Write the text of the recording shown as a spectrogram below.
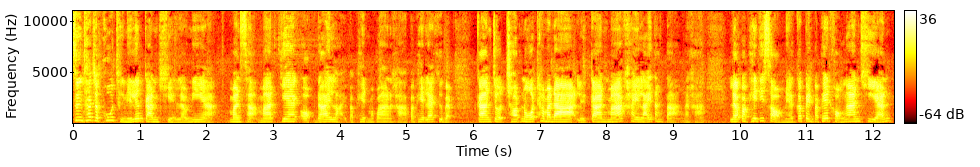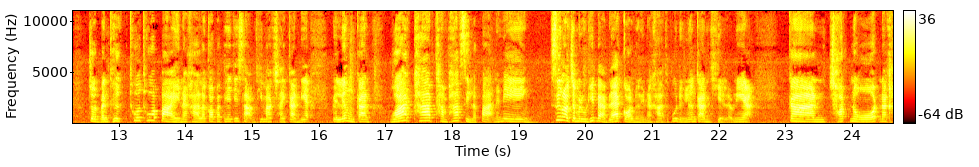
ซึ่งถ้าจะพูดถึงในเรื่องการเขียนแล้วเนี่ย มันสามารถแยกออกได้หลายประเภทมากๆนะคะ ประเภทแรกคือแบบการจดช็อตโน้ตธรรมดา หรือการมาร์คไฮไลท์ต่างๆนะคะ แล้วประเภทที่2เนี่ยก็เป็นประเภทของงานเขียนจดบันทึกทั่ว ๆ ไปนะคะ แล้วก็ประเภทที่ 3 ที่มักใช้กันเนี่ยเป็นเรื่องของการวาดภาพทำภาพศิลปะนั่นเอง ซึ่งเราจะมาดูที่แบบแรกก่อนเลยนะคะ ถ้าพูดถึงเรื่องการเขียนแล้วเนี่ยการช็อตโน้ตนะค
